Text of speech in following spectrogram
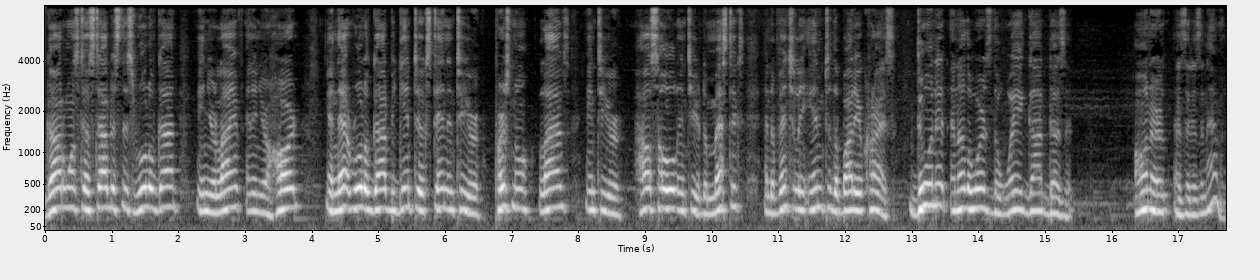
God wants to establish this rule of God in your life and in your heart, and that rule of God begin to extend into your personal lives, into your household, into your domestics, and eventually into the body of Christ. Doing it, in other words, the way God does it on earth as it is in heaven.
